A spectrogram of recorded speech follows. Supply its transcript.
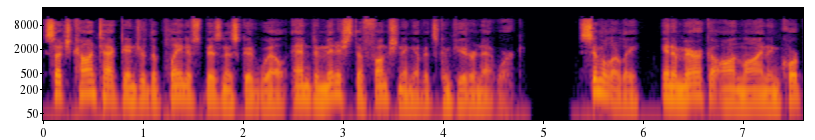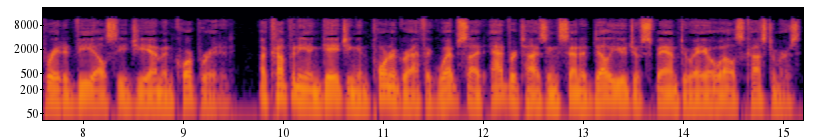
Such contact injured the plaintiff's business goodwill and diminished the functioning of its computer network. Similarly, in America Online Incorporated v. LCGM Incorporated, a company engaging in pornographic website advertising sent a deluge of spam to AOL's customers,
